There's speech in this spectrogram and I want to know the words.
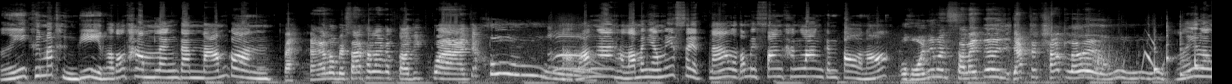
เอ้ยขึ้นมาถึงดิเราต้องทำแรงดันน้ำก่อน ไปทางนั้นลงไปสร้างข้างล่างกันต่อดีกว่าจ้าฮู้แต่ว่างานของเรามันยังไม่เสร็จนะ เราต้องไปสร้างข้างล่างกันต่อเนาะ โอ้โหนี่มันสไลเดอร์ยักษ์ชัดๆเลยโอ้โหเฮ้ยลง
